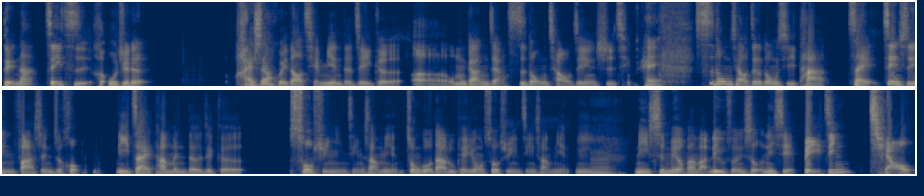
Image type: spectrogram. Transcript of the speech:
对，那这一次我觉得还是要回到前面的这个呃，我们刚刚讲四通桥这件事情。嘿，四通桥这个东西，它。在这件事情发生之后，你在他们的这个搜寻引擎上面，中国大陆可以用搜寻引擎上面，你你是没有办法。例如说，你搜你写北京桥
